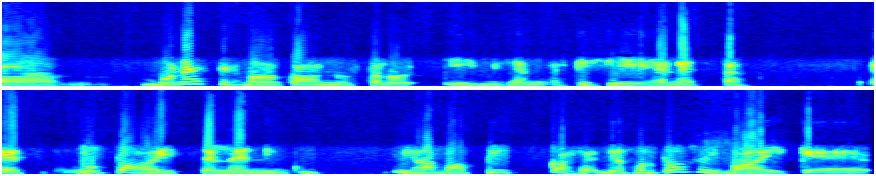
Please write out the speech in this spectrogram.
äh, monesti mä oon kannustanut ihmisen myöskin siihen, että et lupaa itselleen niin kuin ihan vaan pikkasen. Jos on tosi vaikea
